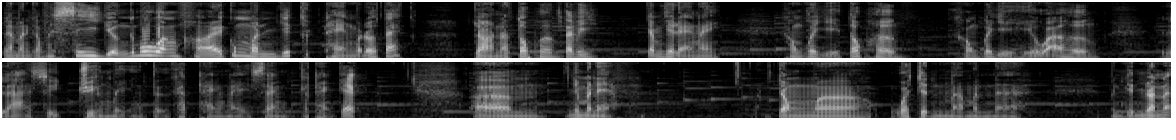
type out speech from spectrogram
là mình cần phải xây dựng cái mối quan hệ của mình với khách hàng và đối tác cho nó tốt hơn. Tại vì trong giai đoạn này không có gì tốt hơn, không có gì hiệu quả hơn là sự truyền miệng từ khách hàng này sang khách hàng khác. À, nhưng mà nè trong uh, quá trình mà mình uh, mình kinh doanh á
